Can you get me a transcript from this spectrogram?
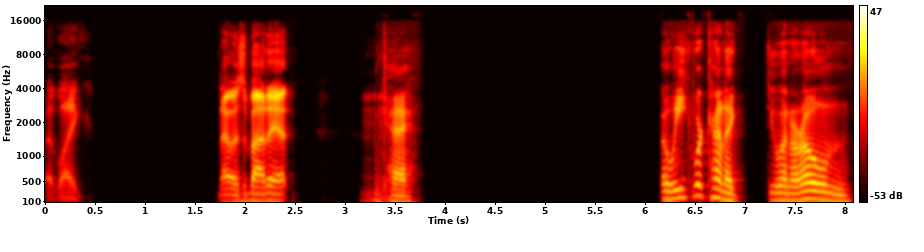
but like, that was about it. Okay. Oh, we were kind of doing our own.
